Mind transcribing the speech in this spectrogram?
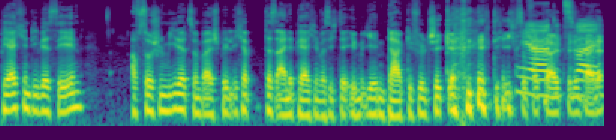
Pärchen, die wir sehen, auf Social Media zum Beispiel, ich habe das eine Pärchen, was ich dir eben jeden Tag gefühlt schicke, die ich so ja, verknallt bin beide.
